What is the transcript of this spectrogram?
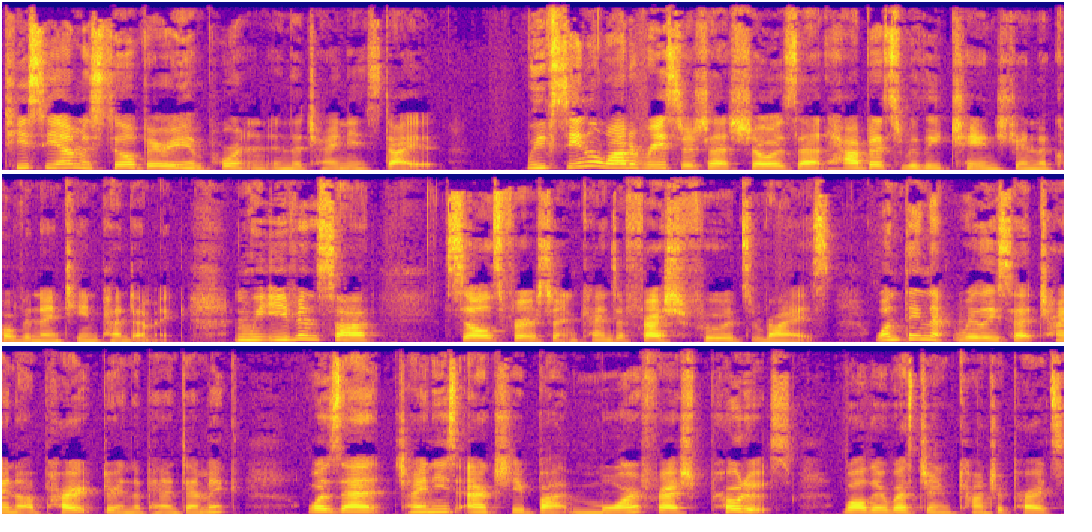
TCM is still very important in the Chinese diet. We've seen a lot of research that shows that habits really changed during the COVID 19 pandemic, and we even saw sales for certain kinds of fresh foods rise. One thing that really set China apart during the pandemic was that Chinese actually bought more fresh produce, while their Western counterparts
